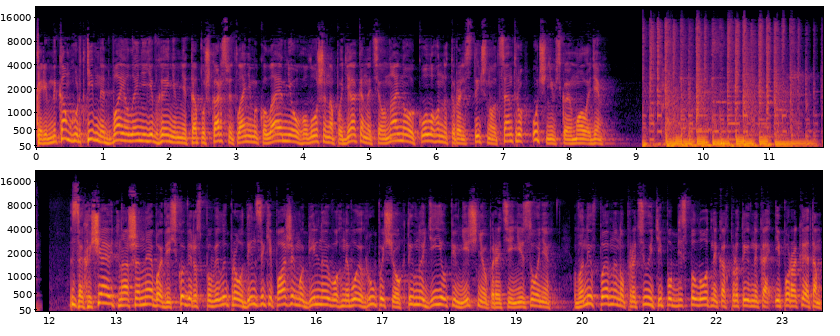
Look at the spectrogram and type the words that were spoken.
Керівникам гуртків Недбай Олені Євгенівні та Пушкар Світлані Миколаївні оголошена подяка Національного еколого-натуралістичного центру учнівської молоді. Захищають наше небо. Військові розповіли про один з екіпажей мобільної вогневої групи, що активно діє у північній операційній зоні. Вони впевнено працюють і по безпілотниках противника, і по ракетам.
